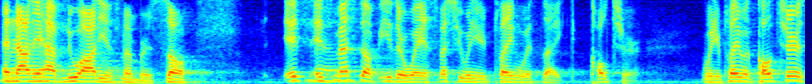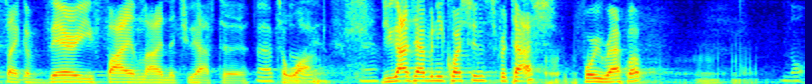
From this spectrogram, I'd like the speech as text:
and now they have new audience members. So it's it's messed up either way, especially when you're playing with like culture. When you're playing with culture, it's like a very fine line that you have to to Absolutely. walk. Do you guys have any questions for Tash before we wrap up? No.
